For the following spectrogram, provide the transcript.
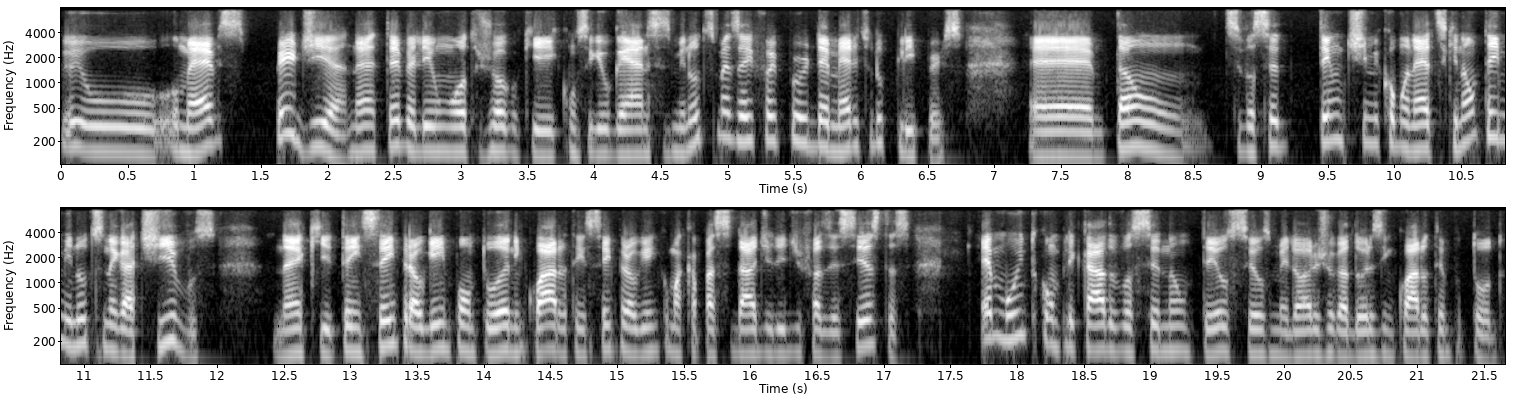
o, o Mavs perdia, né? Teve ali um outro jogo que conseguiu ganhar nesses minutos, mas aí foi por demérito do Clippers. É, então, se você tem um time como o Nets que não tem minutos negativos, né, que tem sempre alguém pontuando em quadra, tem sempre alguém com uma capacidade ali de fazer cestas, é muito complicado você não ter os seus melhores jogadores em quadro o tempo todo.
